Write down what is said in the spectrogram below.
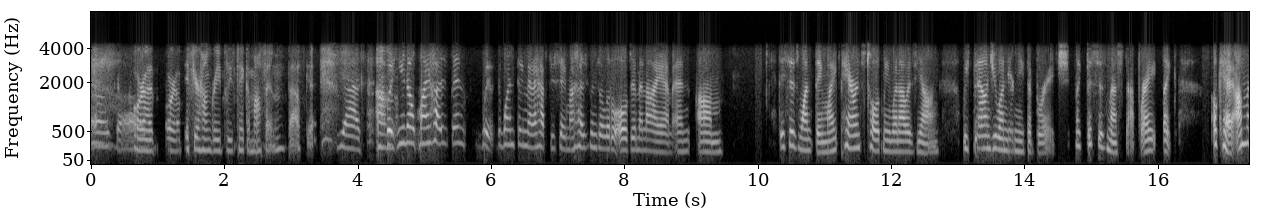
oh God. or a or a, if you're hungry, please take a muffin basket. Yes, Um, but you know, my husband. The one thing that I have to say, my husband's a little older than I am, and um, this is one thing. My parents told me when I was young, "We found you underneath a bridge." Like this is messed up, right? Like, okay, I'm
